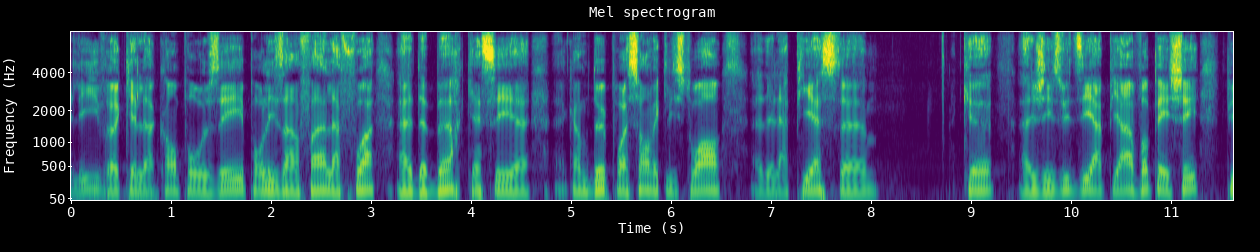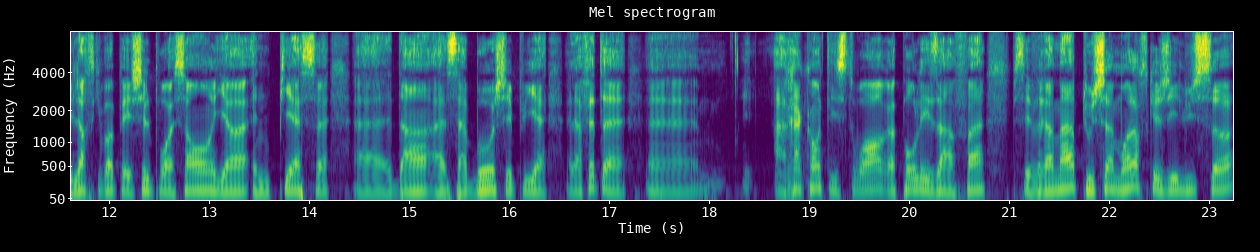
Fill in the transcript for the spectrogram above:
livre qu'elle a composé pour les enfants, La foi de Burke. C'est comme deux poissons avec l'histoire de la pièce que euh, Jésus dit à Pierre, va pêcher, puis lorsqu'il va pêcher le poisson, il y a une pièce euh, dans euh, sa bouche, et puis elle a fait elle raconte l'histoire pour les enfants. Puis c'est vraiment touchant. Moi, lorsque j'ai lu ça,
